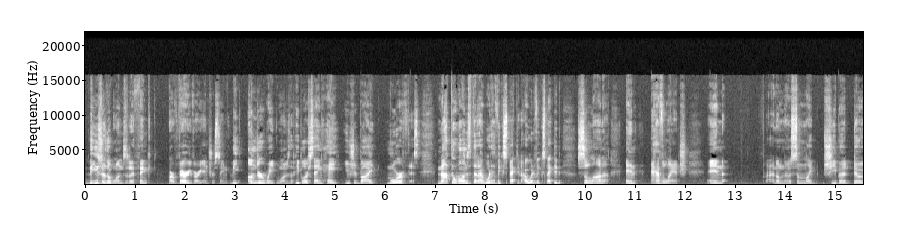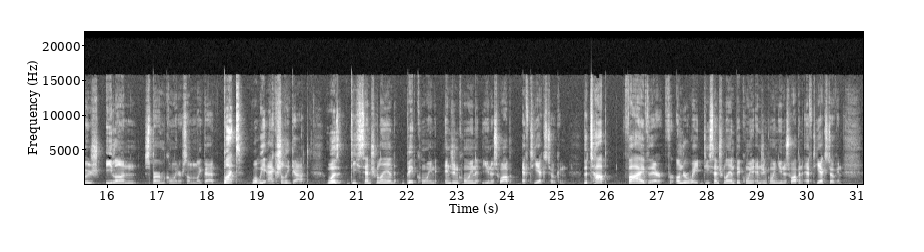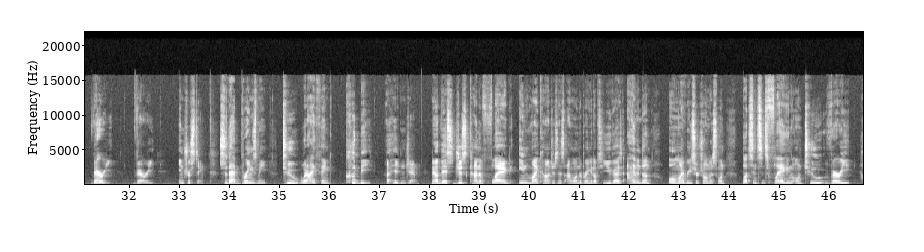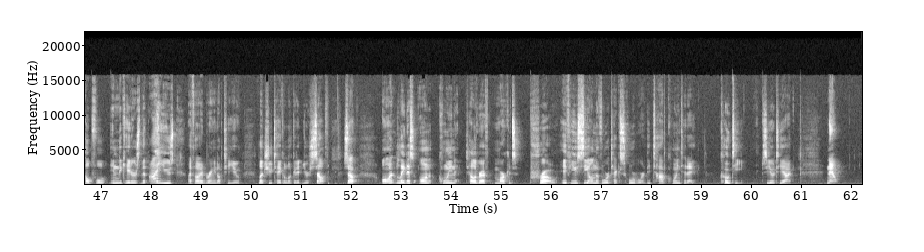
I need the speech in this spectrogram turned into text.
these are the ones that I think are very, very interesting. The underweight ones. The people are saying, hey, you should buy more of this. Not the ones that I would have expected. I would have expected Solana and Avalanche and I don't know, some like Shiba, Doge, Elon, sperm coin or something like that. But what we actually got was Decentraland, Bitcoin, Enjin Coin, Uniswap, FTX token. The top five there for underweight Decentraland, Bitcoin, Enjin Coin, Uniswap, and FTX token. Very, very interesting. So that brings me to what I think could be a hidden gem. Now, this just kind of flagged in my consciousness. I wanted to bring it up to you guys. I haven't done all my research on this one, but since it's flagging on two very helpful indicators that I use, I thought I'd bring it up to you, let you take a look at it yourself. So, on latest on Cointelegraph Markets Pro, if you see on the Vortex scoreboard, the top coin today, COTI, C-O-T-I. Now,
